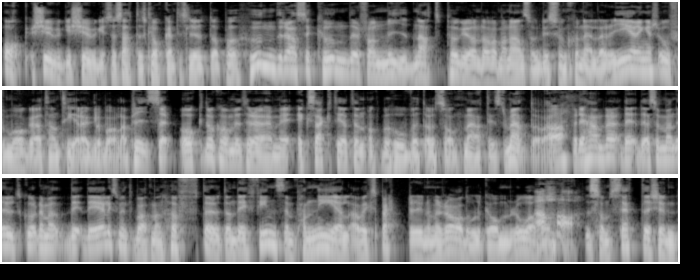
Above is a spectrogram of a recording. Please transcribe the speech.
Och 2020 så sattes klockan till slut då på 100 sekunder från midnatt på grund av vad man ansåg dysfunktionella regeringars oförmåga att hantera globala priser. Och då kommer vi till det här med exaktheten och behovet av ett sådant mätinstrument. Då, va? Ja. För det handlar, det, det, alltså man utgår, när man, det, det är liksom inte bara att man höftar höftar utan det finns en panel av experter inom en rad olika områden Aha. som sätter sig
